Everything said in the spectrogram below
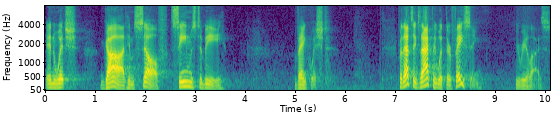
in which God Himself seems to be vanquished. For that's exactly what they're facing, you realize.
